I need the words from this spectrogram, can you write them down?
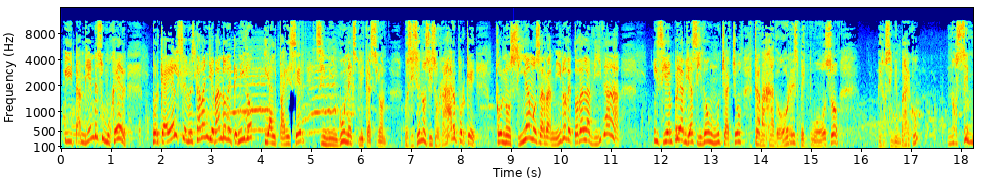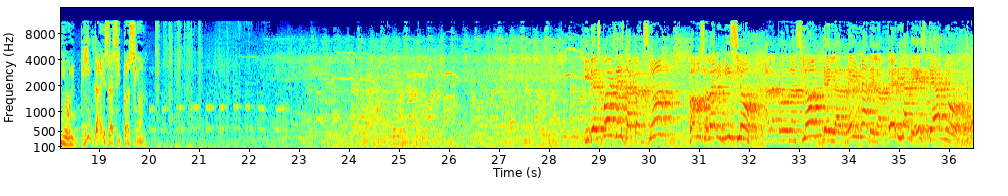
y también de su mujer, porque a él se lo estaban llevando detenido y al parecer sin ninguna explicación. Pues sí se nos hizo raro porque conocíamos a Ramiro de toda la vida y siempre había sido un muchacho trabajador, respetuoso, pero sin embargo, no se me olvida esa situación. Y después de esta canción, vamos a dar inicio a la coronación de la reina de la feria de este año.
